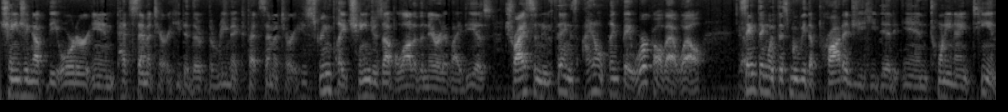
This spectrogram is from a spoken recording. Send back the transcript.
changing up the order in Pet Sematary. He did the, the remake to Pet Sematary. His screenplay changes up a lot of the narrative ideas, tries some new things. I don't think they work all that well. Yeah. Same thing with this movie, The Prodigy, he did in 2019.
